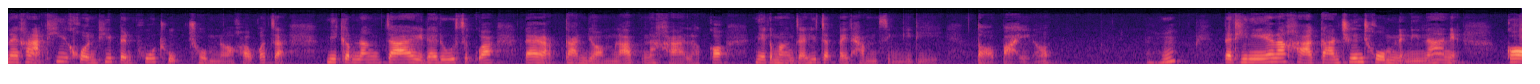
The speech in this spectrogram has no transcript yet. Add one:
ในขณะที่คนที่เป็นผู้ถูกชมเนาะเขาก็จะมีกำลังใจได้รู้สึกว่าได้รับการยอมรับนะคะ แล้วก็มีกำลังใจที่จะไปทำสิ่งดีๆต่อไปเนาะแต่ทีนี้นะคะการชื่นชมเนี่ยนีน่าเนี่ยก็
